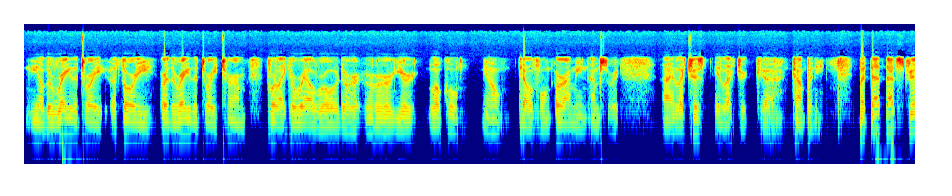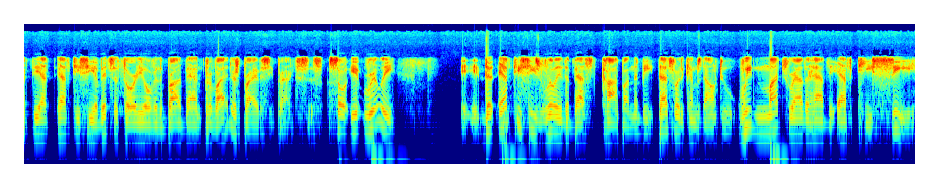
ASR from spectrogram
you know the regulatory authority or the regulatory term for like a railroad or or your local you know telephone or I mean I'm sorry uh, electric electric uh, company. But that that stripped the FTC of its authority over the broadband providers' privacy practices. So it really the FTC is really the best cop on the beat. That's what it comes down to. We'd much rather have the FTC,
